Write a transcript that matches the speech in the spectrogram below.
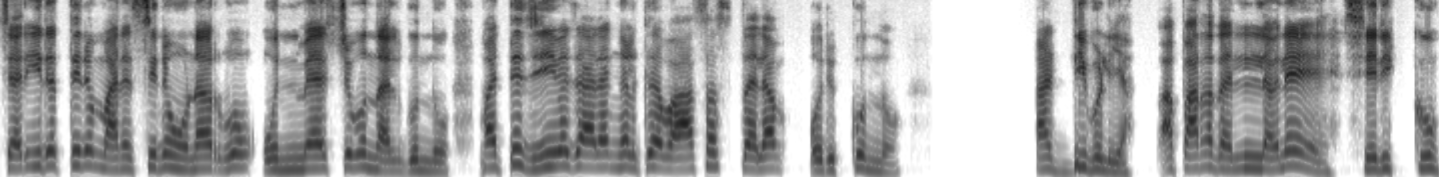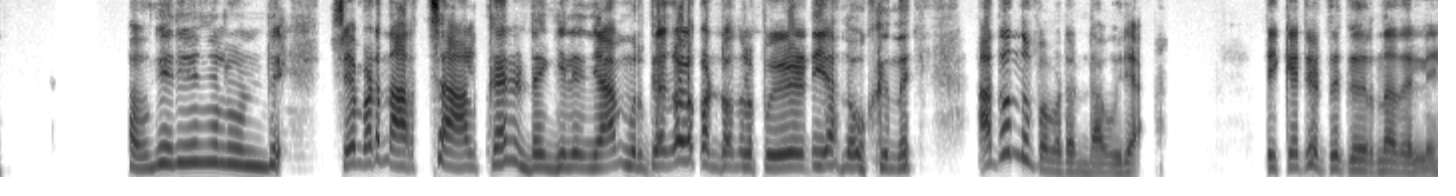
ശരീരത്തിനും മനസ്സിനും ഉണർവും ഉന്മേഷവും നൽകുന്നു. മറ്റ് ജീവജാലങ്ങൾക്ക് വാസസ്ഥലം ഒരുക്കുന്നു. അടിപൊളിയാ. ആ പറഞ്ഞതെല്ലാം അല്ലേ? ശരിക്കും. സൗകര്യങ്ങളുണ്ട്. പക്ഷെ ഇവിടെ നിറച്ച ആൾക്കാരുണ്ടെങ്കിൽ ഞാൻ മൃഗങ്ങളെ കൊണ്ടോന്നുള്ള പേടിയാ നോക്കുന്നത് അതൊന്നും ഇപ്പൊ ഇവിടെ ഉണ്ടാവൂല. ടിക്കറ്റ് എടുത്ത് കയറുന്നതല്ലേ?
